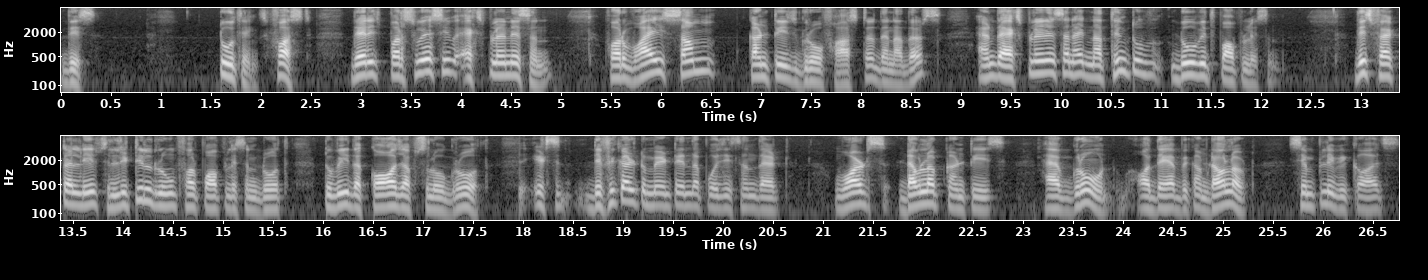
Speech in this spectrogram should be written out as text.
this two things. First, there is persuasive explanation for why some countries grow faster than others and the explanation has nothing to do with population. This factor leaves little room for population growth to be the cause of slow growth. It is difficult to maintain the position that world's developed countries have grown or they have become developed simply because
